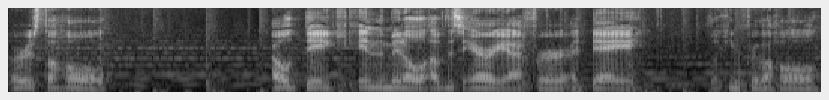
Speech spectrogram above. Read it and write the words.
Where is the hole? I will dig in the middle of this area for a day looking for the hole.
